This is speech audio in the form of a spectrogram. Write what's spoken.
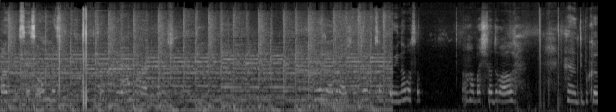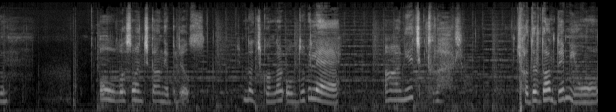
Fazla ses olmasın. Basalım. Aha başladı valla. Hadi bakalım. Allah son çıkan yapacağız. Şimdiden çıkanlar oldu bile. Aa niye çıktılar? Çadırdan demiyor.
